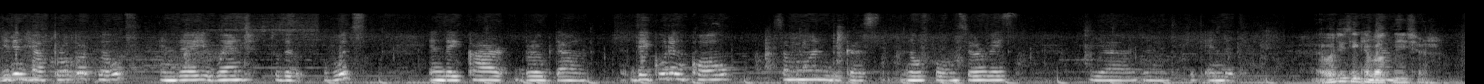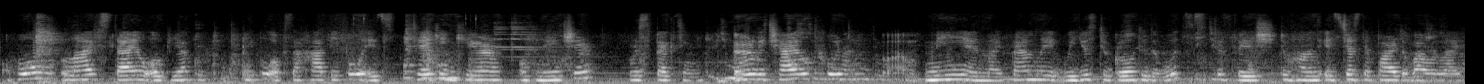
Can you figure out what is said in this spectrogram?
didn't have proper clothes and they went to the woods and their car broke down. They couldn't call someone because no phone service. Yeah, and it ended. What do you think about nature? Whole lifestyle of Yakut people, of Saha people, is taking care of nature, respecting. Early childhood, um, me and my family, we used to go to the woods to fish, to hunt. It's just a part of our life.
